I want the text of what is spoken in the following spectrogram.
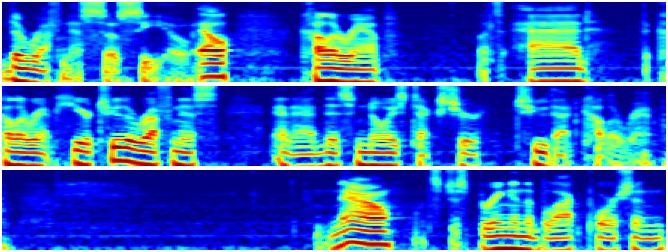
the roughness. So COL, color ramp. Let's add the color ramp here to the roughness and add this noise texture to that color ramp. Now let's just bring in the black portion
